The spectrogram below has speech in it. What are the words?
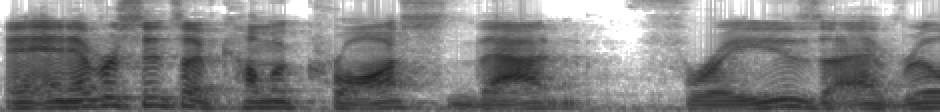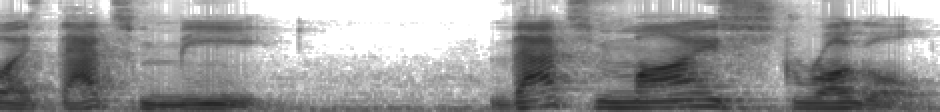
And ever since I've come across that phrase, I've realized that's me. That's my struggle.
